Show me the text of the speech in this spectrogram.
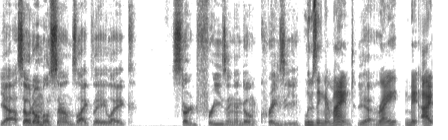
Yeah, so it almost sounds like they like started freezing and going crazy. Losing their mind. Yeah. right May, i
